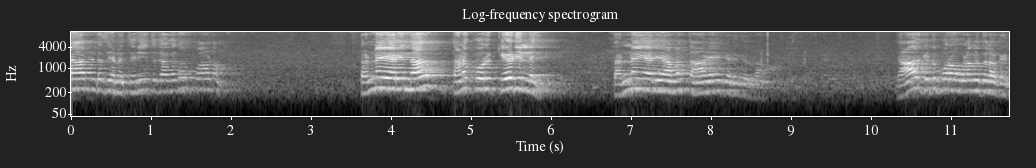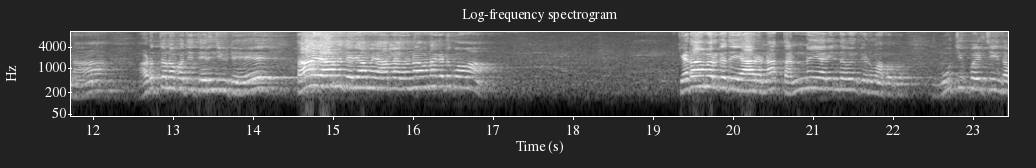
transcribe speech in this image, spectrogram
யாருன்றது எனக்கு தெரியறதுக்காக தான் பாடம். தன்னை அறிந்தால் தனக்கு ஒரு கேடில்லை. தன்னை அறியாமல் தானே கெடுக்கிறான் யார் கெட்டு போகிறான் உலகத்தில் அப்படின்னா அடுத்தவனை பற்றி தெரிஞ்சுக்கிட்டு தான் யாருன்னு தெரியாமல் யாரெல்லாம் இருக்கிறனா அவனா கெட்டு போவான். கெடாமல் இருக்கிறது யாருன்னா தன்னை அறிந்தவன் கெடுவான். அப்போ மூச்சு பயிற்சி இந்த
